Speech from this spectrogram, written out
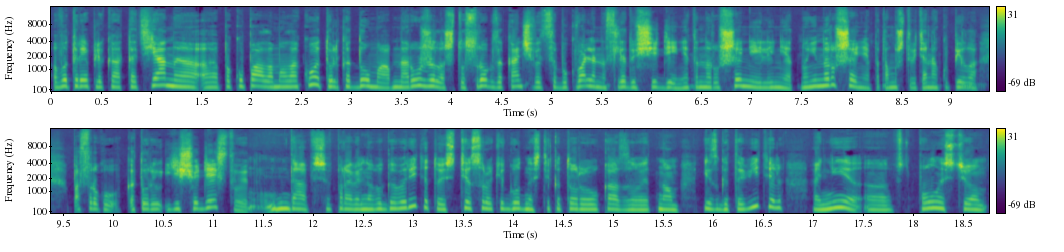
Вот реплика от Татьяны. Э, Покупала молоко только дома обнаружила, что срок заканчивается буквально на следующий день. Это нарушение или нет? Ну, не нарушение, потому что ведь она купила по сроку, который еще действует. Да, все правильно вы говорите. То есть те сроки годности, которые указывает нам изготовитель, они э, полностью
